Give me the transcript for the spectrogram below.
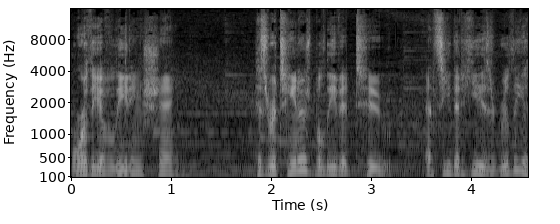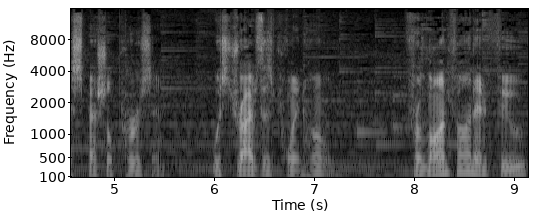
worthy of leading Xing. His retainers believe it too, and see that he is really a special person, which drives this point home. For Lanfan and Fu,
